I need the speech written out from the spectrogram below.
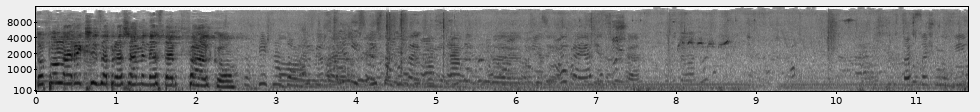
To po Maryksie zapraszamy na start Falko. Ale nie z listą poza egzaminami, które nie piszę. Ktoś coś mówił?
